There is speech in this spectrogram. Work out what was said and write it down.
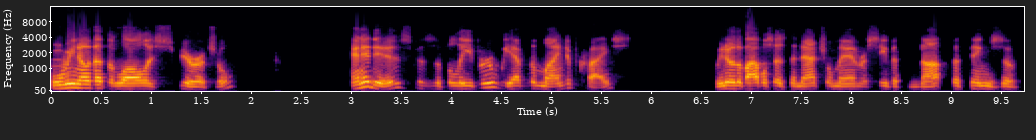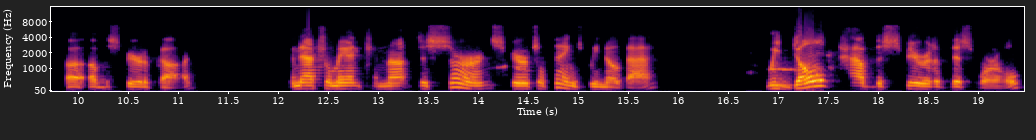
For we know that the law is spiritual, and it is, because as a believer, we have the mind of Christ. We know the Bible says the natural man receiveth not the things of, uh, of the Spirit of God. The natural man cannot discern spiritual things. We know that. We don't have the spirit of this world.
